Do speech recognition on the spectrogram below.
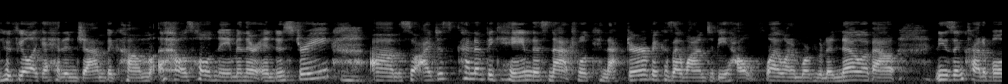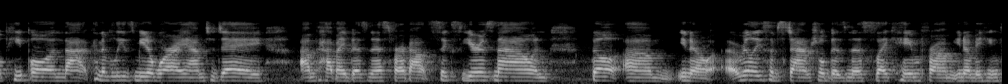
who feel like a hidden gem become a household name in their industry. Mm-hmm. Um, so I just kind of became this natural connector because I wanted to be helpful. I wanted more people to know about these incredible people. And that kind of leads me to where I am today. I've had my business for about six years now. And built, um, you know, a really substantial business. I came from, you know, making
